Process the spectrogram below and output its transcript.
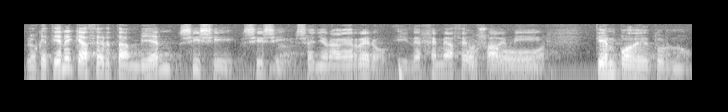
Lo que tiene que hacer también, sí, sí, sí, sí, señora Guerrero, y déjeme hacer uso de mi tiempo de turno.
